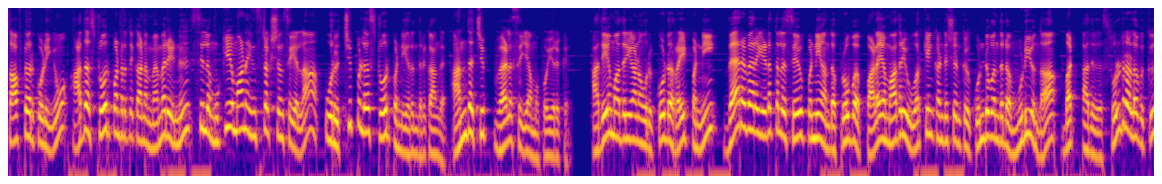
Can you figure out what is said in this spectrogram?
சாஃப்ட்வேர் கோடிங்கும் அதை ஸ்டோர் பண்றதுக்கான மெமரின்னு சில முக்கியமான இன்ஸ்ட்ரக்ஷன்ஸ் எல்லாம் ஒரு சிப்பில் ஸ்டோர் பண்ணி இருந்திருக்காங்க அந்த சிப் வேலை செய்யாம போயிருக்கு. அதே மாதிரியான ஒரு கோடை ரைட் பண்ணி வேற வேற இடத்துல சேவ் பண்ணி அந்த ப்ரோபை பழைய மாதிரி ஒர்க்கிங் கண்டிஷனுக்கு கொண்டு வந்துட முடியும் தான். பட் அது சொல்ற அளவுக்கு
